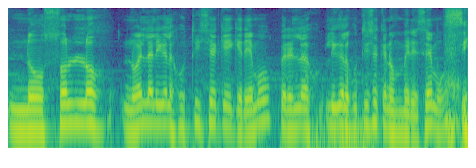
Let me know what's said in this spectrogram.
no son los no es la Liga de la Justicia que queremos, pero es la Liga de la Justicia que nos merecemos. Sí.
